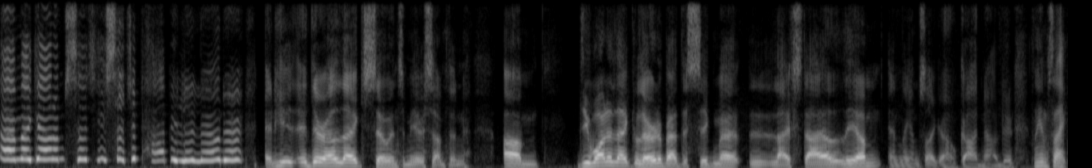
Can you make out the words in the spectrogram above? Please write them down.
Oh my god, I'm such he's such a popular loner, and he they're all like so into me or something. Um, do you want to like learn about the Sigma lifestyle, Liam? And Liam's like, oh God, no, dude. Liam's like,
